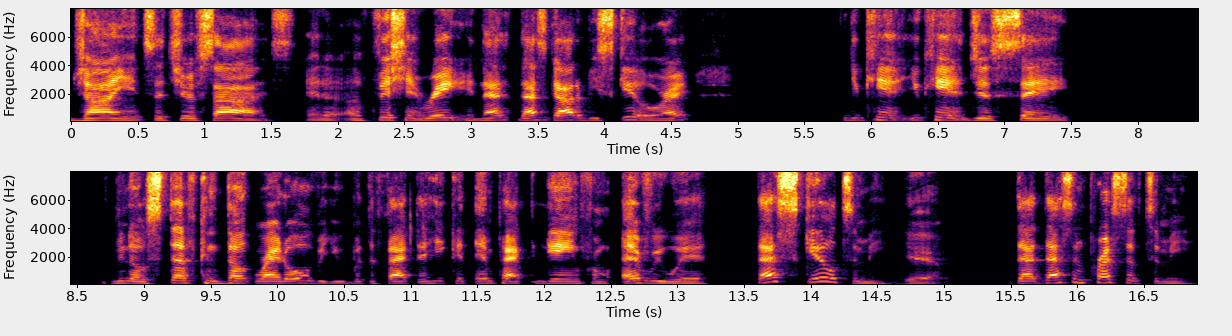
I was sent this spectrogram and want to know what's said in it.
giants at your size at an efficient rate, and that that's got to be skill, right? You can't you can't just say, you know, Steph can dunk right over you, but the fact that he could impact the game from everywhere, that's skill to me Yeah. that that's impressive to me.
